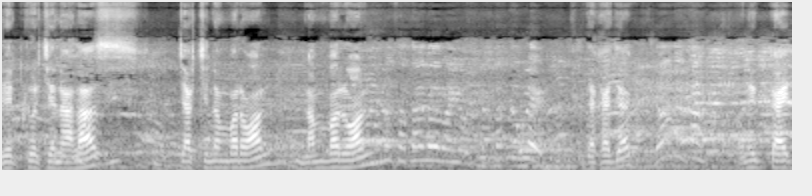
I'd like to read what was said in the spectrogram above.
রেড করছেন আলাস jersey number one number one দেখা যাক। অনেক টাইট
